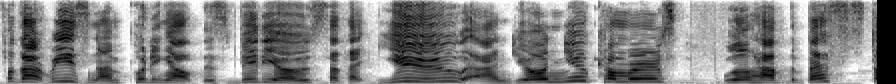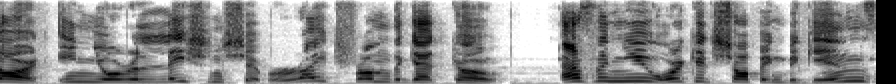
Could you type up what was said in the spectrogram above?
For that reason, I'm putting out this video so that you and your newcomers will have the best start in your relationship right from the get-go as the new orchid shopping begins,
